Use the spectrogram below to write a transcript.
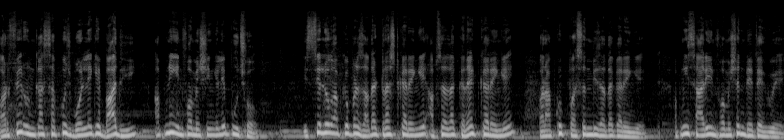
और फिर उनका सब कुछ बोलने के बाद ही अपनी इन्फॉर्मेशन के लिए पूछो। इससे लोग आपके ऊपर ज़्यादा ट्रस्ट करेंगे, आपसे ज़्यादा कनेक्ट करेंगे और आपको पसंद भी ज़्यादा करेंगे। अपनी सारी इन्फॉर्मेशन देते हुए।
